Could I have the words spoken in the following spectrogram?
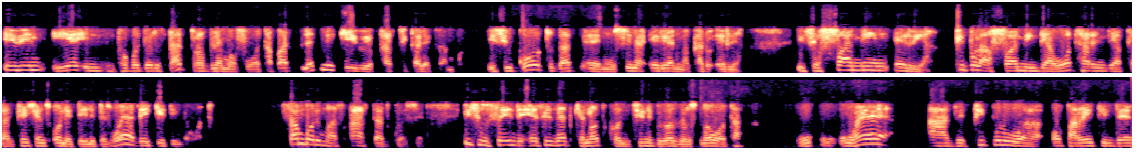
Even here in Limpopo, there is that problem of water. But let me give you a practical example. If you go to that uh, Musina area and Makhado area, it's a farming area. People are farming, they are watering their plantations on a daily basis. Where are they getting the water? Somebody must ask that question. If you say the SEZ cannot continue because there is no water, where are the people who are operating there,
